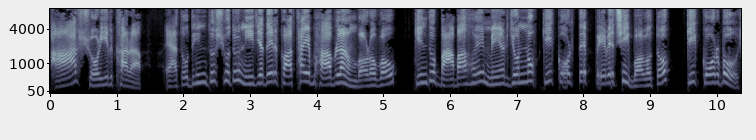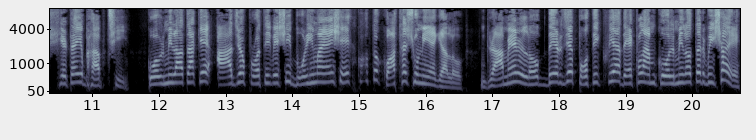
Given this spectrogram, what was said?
আর শরীর খারাপ। এতদিন তো শুধু নিজেদের কথাই ভাবলাম, বড় বউ। কিন্তু বাবা হয়ে মেয়ের জন্য কি করতে পেরেছি বলতো কি করব সেটাই ভাবছি। কর্মীলতাকে আজও প্রতিবেশী বুড়িমা এসে কত কথা শুনিয়ে গেল। গ্রামের লোকদের যে প্রতিক্রিয়া দেখলাম কর্মীলতার বিষয়ে,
